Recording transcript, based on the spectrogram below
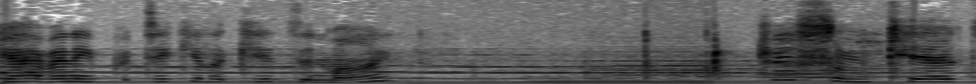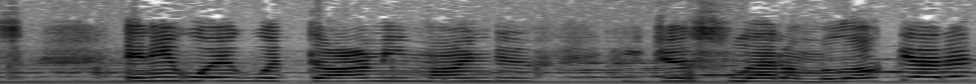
You have any particular kids in mind? Just some kids. Anyway, would the army mind if you just let them look at it?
